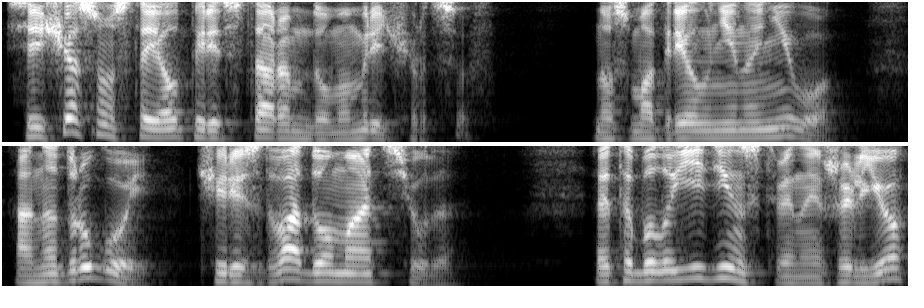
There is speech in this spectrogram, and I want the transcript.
Сейчас он стоял перед старым домом Ричардсов, но смотрел не на него, а на другой, через два дома отсюда – это было единственное жилье,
